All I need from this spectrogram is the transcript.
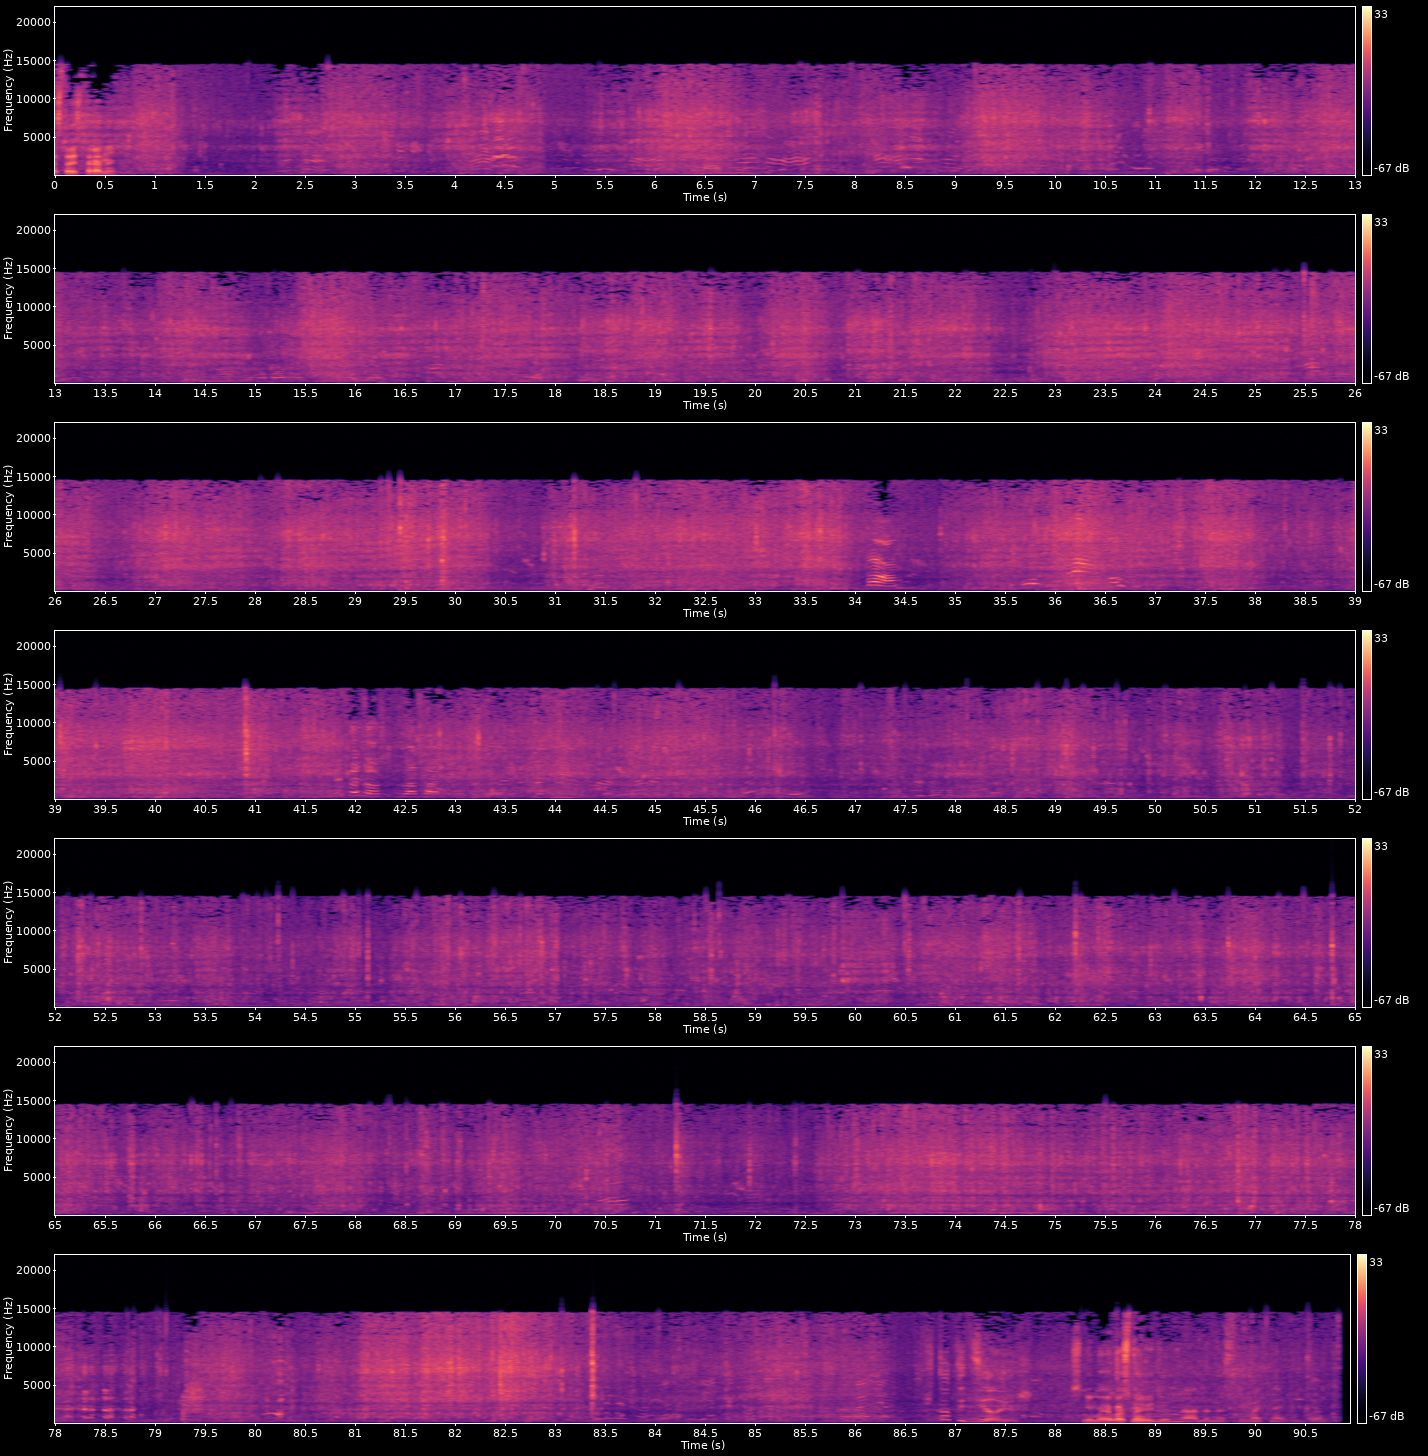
А с той стороны? Мам! 하시는것을같 이, ты делаешь? Снимаю вас на видео. Не надо нас снимать на видео.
